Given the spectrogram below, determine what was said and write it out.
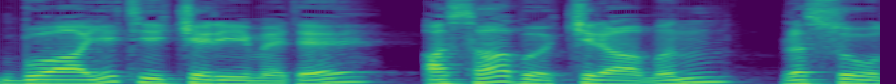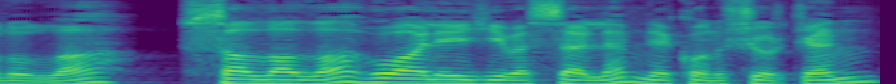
Bu ayeti kerimede ashab-ı kiramın Resulullah sallallahu aleyhi ve sellemle konuşurken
